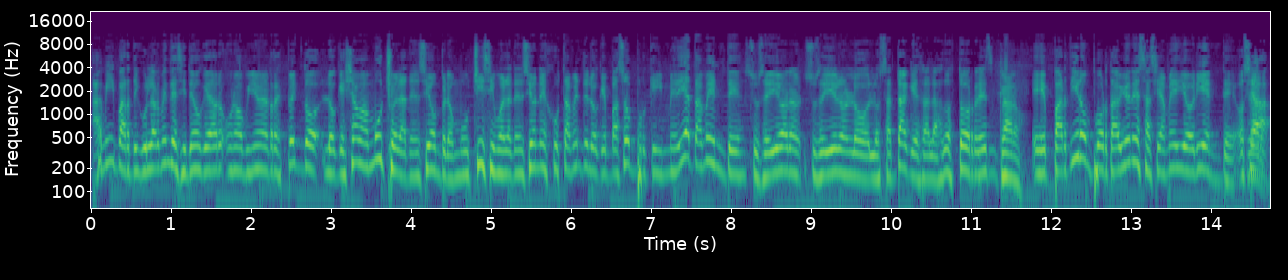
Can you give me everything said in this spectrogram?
a mí particularmente, si tengo que dar una opinión al respecto, lo que llama mucho la atención, pero muchísimo la atención es justamente lo que pasó porque inmediatamente sucedieron sucedieron lo- los ataques a las dos torres. Claro. Eh, partieron portaaviones hacia Medio Oriente, o sea. Claro.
